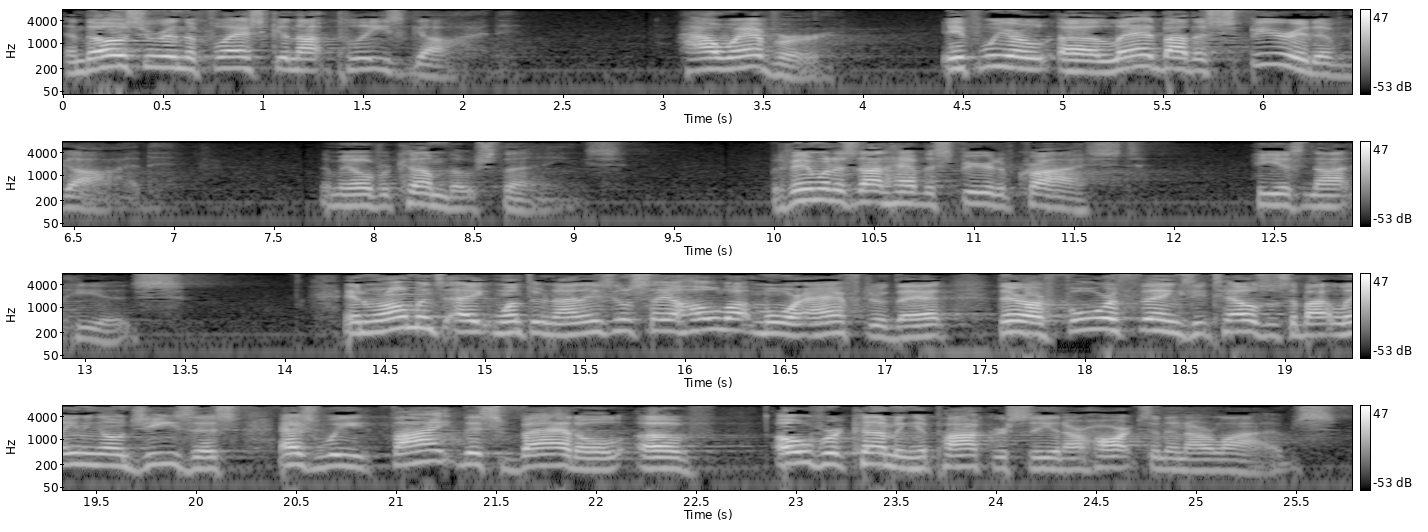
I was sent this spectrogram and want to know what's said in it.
And those who are in the flesh cannot please God. However, if we are uh, led by the Spirit of God, then we overcome those things. But if anyone does not have the Spirit of Christ, he is not his. In Romans 8, 1 through 9, he's going to say a whole lot more after that. There are four things he tells us about leaning on Jesus as we fight this battle of overcoming hypocrisy in our hearts and in our lives.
